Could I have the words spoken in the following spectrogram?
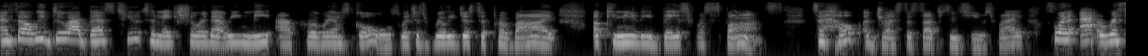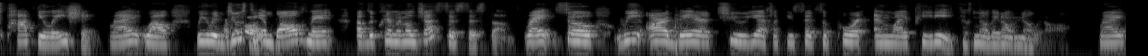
And so we do our best too to make sure that we meet our program's goals, which is really just to provide a community based response to help address the substance use, right? For an at risk population, right? While we reduce the involvement of the criminal justice system, right? So we are there to, yes, like you said, support NYPD, because no, they don't know it all right?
